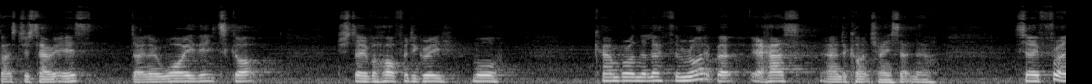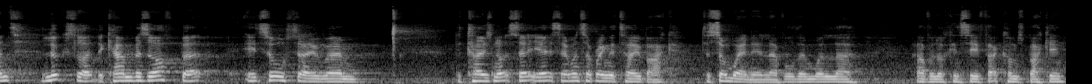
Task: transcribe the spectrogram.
that's just how it is. Don't know why it's got just over half a degree more camber on the left than right, but it has, and I can't change that now. So front looks like the camber's off, but it's also um, the toe's not set yet. So once I bring the toe back to somewhere near level, then we'll uh, have a look and see if that comes back in.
